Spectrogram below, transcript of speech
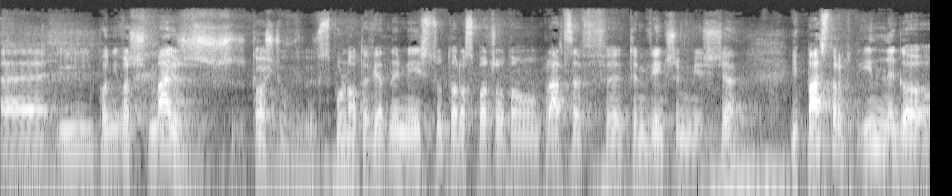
e, i ponieważ ma już kościół, w- wspólnotę w jednym miejscu, to rozpoczął tą pracę w tym większym mieście i pastor innego,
